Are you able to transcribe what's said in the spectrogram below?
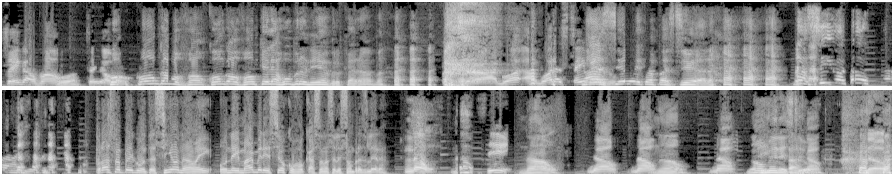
Sem Galvão. Boa. Sem Galvão. Com, com Galvão, com Galvão, que ele é rubro-negro, caramba. Não, agora, agora é sem mesmo. Aceita, parceiro. Tá sim ou não, caralho? Próxima pergunta, sim ou não, hein? O Neymar mereceu a convocação na seleção brasileira? Não. Não. Sim. Não. Não, não. Não. Não. Não Eita. mereceu. Não. Não.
